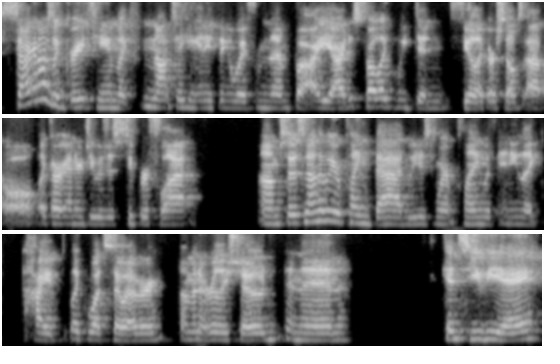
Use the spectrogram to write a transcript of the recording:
Saginaw's a great team, like not taking anything away from them. But I yeah, I just felt like we didn't feel like ourselves at all. Like our energy was just super flat. Um, so it's not that we were playing bad, we just weren't playing with any like hype like whatsoever. Um, and it really showed. And then against UVA,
